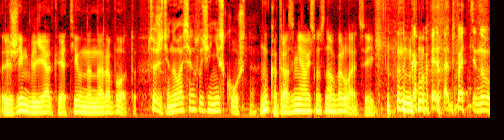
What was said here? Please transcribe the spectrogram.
режим влияет креативно на работу. Слушайте, ну, во всяком случае, не скучно. Nu, katrā ziņā vismaz nav garlaicīgi. ну,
